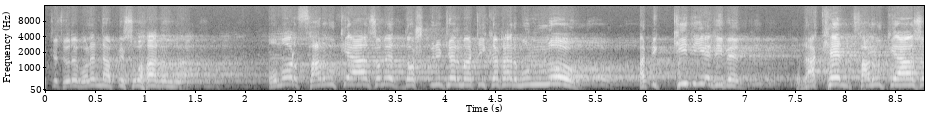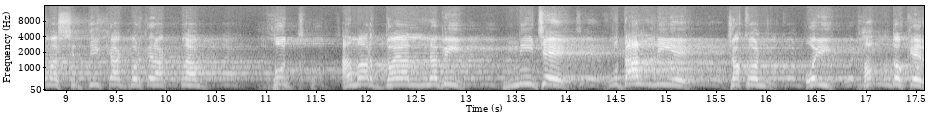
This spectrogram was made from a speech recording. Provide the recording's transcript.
একটু জোরে বলেন না আপনি সোহান ওমর ফারুকে আজমের দশ মিনিটের মাটি কাটার মূল্য আপনি কি দিয়ে দিবেন? রাখেন ফারুকে আজম আর সিদ্দিক আকবরকে রাখলাম। খুদ, আমার দয়াল নবী নিজে কোদাল নিয়ে যখন ওই খন্দকের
